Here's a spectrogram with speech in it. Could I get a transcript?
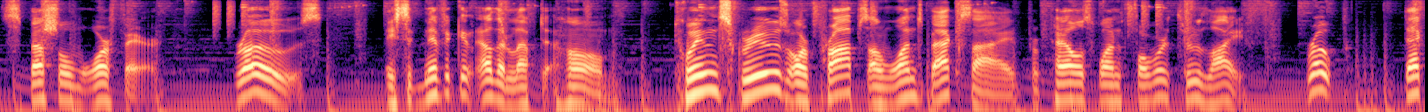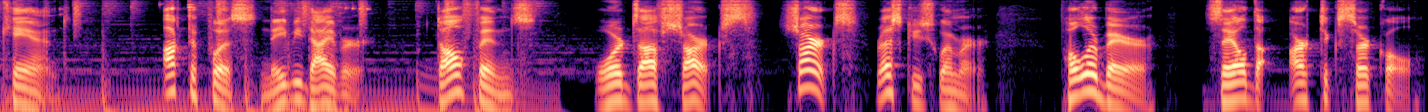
special warfare. Rose, a significant other left at home. Twin screws or props on one's backside propels one forward through life. Rope, deckhand. Octopus, navy diver. Dolphins, wards off sharks. Sharks, rescue swimmer. Polar bear, sailed the Arctic Circle.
